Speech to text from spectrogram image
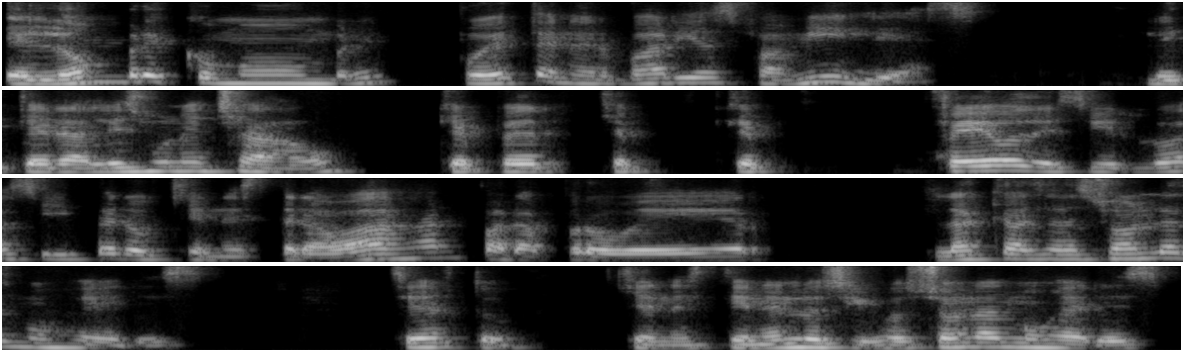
el hombre como hombre puede tener varias familias. Literal es un echado, que, que, feo decirlo así, pero quienes trabajan para proveer la casa son las mujeres, ¿cierto? Quienes tienen los hijos son las mujeres,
